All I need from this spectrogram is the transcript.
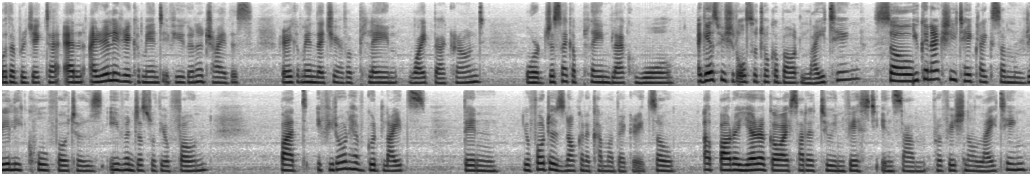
with a projector and I really recommend if you're going to try this I recommend that you have a plain white background or just like a plain black wall I guess we should also talk about lighting. So you can actually take like some really cool photos even just with your phone. But if you don't have good lights, then your photo is not going to come out that great. So about a year ago, I started to invest in some professional lighting.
